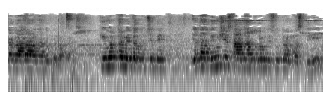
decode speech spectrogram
लकारा आधातुक लकारा किमर्थम् एतदुच्यते यथा तिंशे साधातुकमिति सूत्रम् अस्ति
